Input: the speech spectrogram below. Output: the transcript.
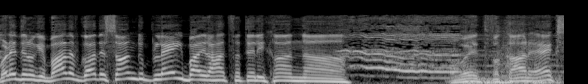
बड़े दिनों के बाद I've got a song to play by Rahat Fateh Ali Khan with Waqar X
